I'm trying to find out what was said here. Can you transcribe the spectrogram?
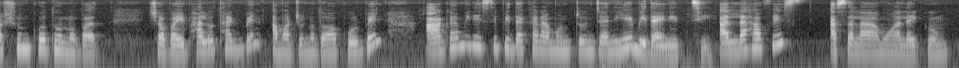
অসংখ্য ধন্যবাদ। সবাই ভালো থাকবেন, আমার জন্য দোয়া করবেন। আগামী রেসিপি দেখার আমন্ত্রণ জানিয়ে বিদায় নিচ্ছি। আল্লাহ হাফিজ, আসসালামু আলাইকুম।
